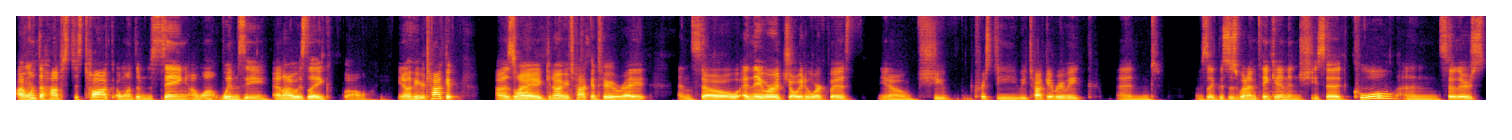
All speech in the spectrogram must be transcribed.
I want the hops to talk. I want them to sing. I want whimsy. And I was like, well, you know who you're talking. I was like, you know who you're talking to, right? And so, and they were a joy to work with you know, she, Kristi, we talk every week. And I was like, this is what I'm thinking. And she said, cool. And so there's,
